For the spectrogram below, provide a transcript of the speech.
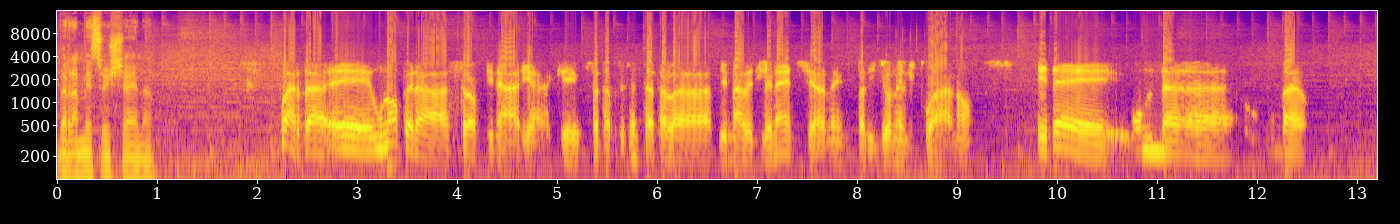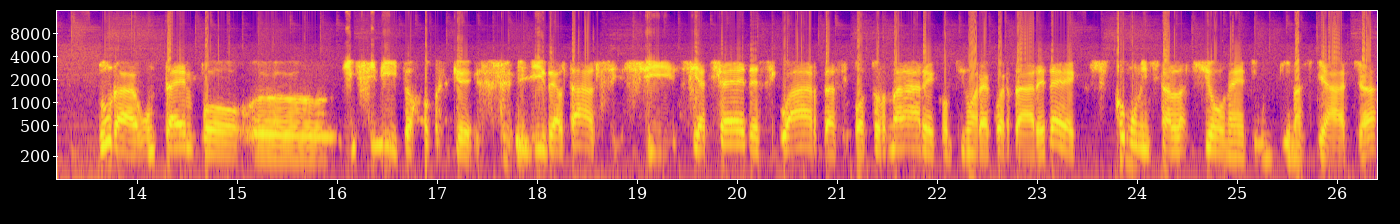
verrà messo in scena. Guarda, è un'opera straordinaria che è stata presentata alla Biennale di Venezia nel padiglione lituano ed è un, una, dura un tempo infinito perché in realtà si, si, si, accede, si guarda, si può tornare e continuare a guardare ed è come un'installazione di, di una spiaggia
